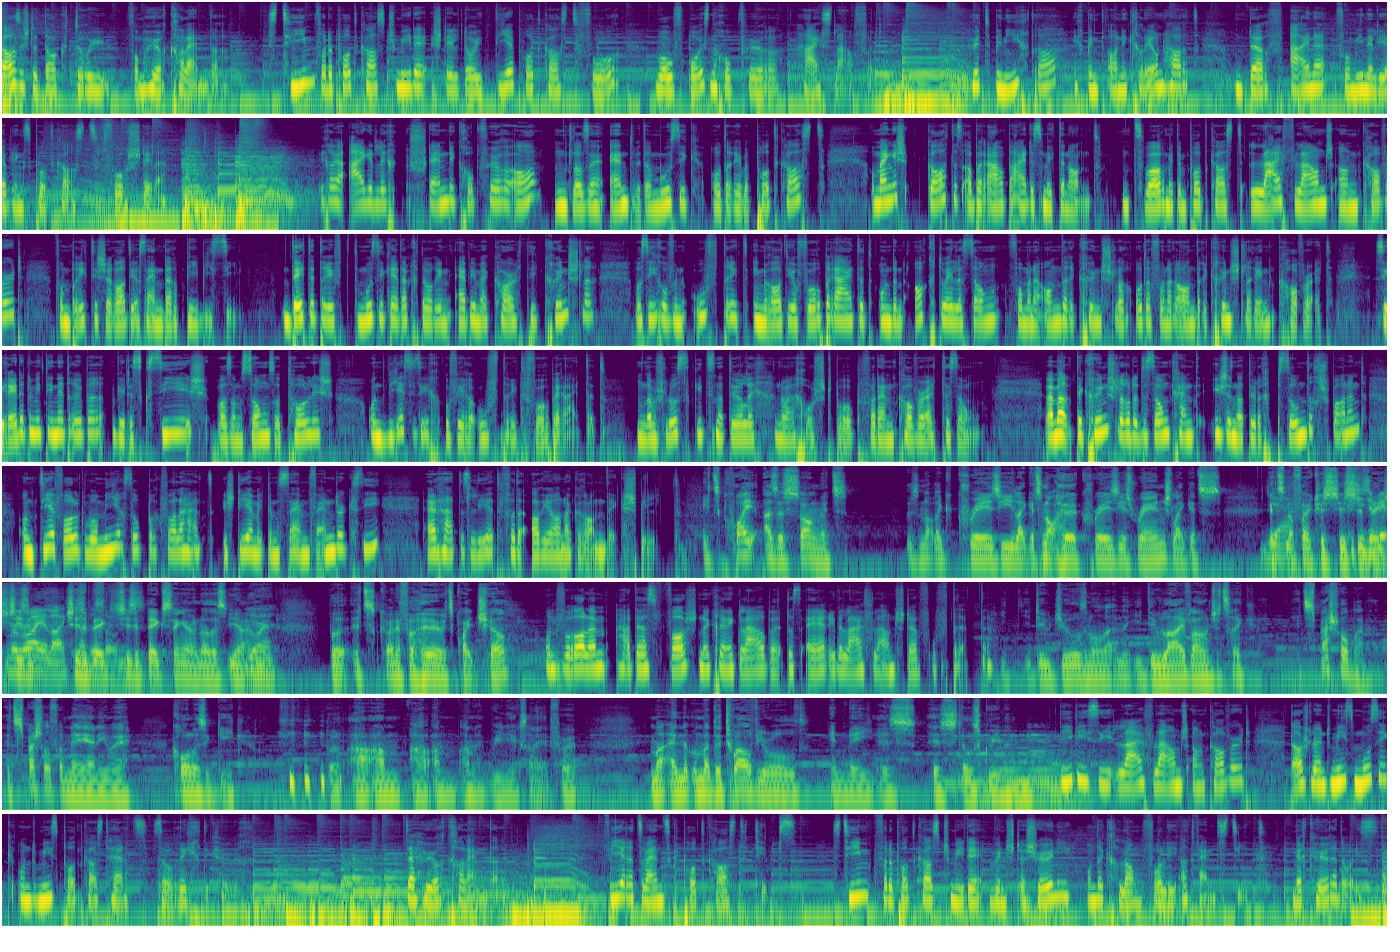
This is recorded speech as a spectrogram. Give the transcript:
Das ist der Tag 3 vom Hörkalender. Das Team von der Podcast-Schmiede stellt euch die Podcasts vor, die auf unseren Kopfhörern heiß laufen. Heute bin ich dran. Ich bin Annik Leonhardt und darf einen von meinen Lieblingspodcasts vorstellen. Ich habe ja eigentlich ständig Kopfhörer an und höre entweder Musik oder eben Podcasts. Und manchmal geht es aber auch beides miteinander. Und zwar mit dem Podcast Live Lounge Uncovered vom britischen Radiosender BBC. Dort trifft die Musikredaktorin Abby McCarthy Künstler, die sich auf einen Auftritt im Radio vorbereitet und einen aktuellen Song von einem anderen Künstler oder von einer anderen Künstlerin covert. Sie redet mit ihnen darüber, wie das war, was am Song so toll ist und wie sie sich auf ihren Auftritt vorbereitet. Und am Schluss gibt es natürlich noch eine Kostprobe von dem coverten Song. Wenn man den Künstler oder den Song kennt, ist es natürlich besonders spannend. Und die Folge, die mir super gefallen hat, ist die mit dem Sam Fender. Gewesen. Er hat das Lied von der Ariana Grande gespielt. It's quite as a song. It's it's not like crazy. Like it's not her craziest range. Like it's it's Yeah. not like she's, she's, She's a a big bit she's a, she's a in big songs. she's a big singer and others. Yeah, I Yeah. mean, but it's kind of for her. It's quite chill. Und vor allem hat er es fast nicht können glauben, dass er in der Live Lounge darf auftreten. You, you do Jules and all that, and you do live lounge. It's like it's special, man. It's special for me anyway. Call us a geek, but I, I'm I, I'm I'm really excited for it. My, and my, the 12 year old in me is is still screaming. BBC Live Lounge Uncovered, da schlägt mein Musik- und mein Podcast-Herz so richtig hoch. Der Hörkalender. 24 Podcast-Tipps. Das Team von der Podcast-Schmiede wünscht eine schöne und eine klangvolle Adventszeit. Wir hören uns.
